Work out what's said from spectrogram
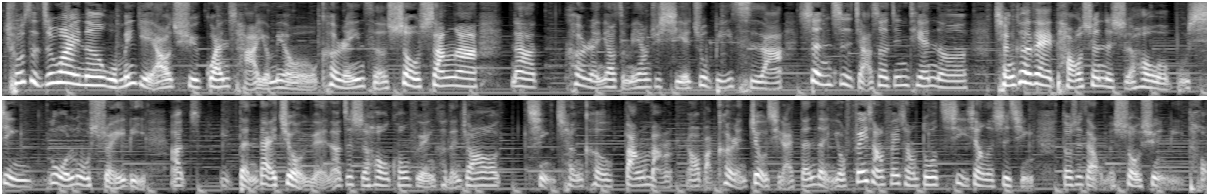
除此之外呢，我们也要去观察有没有客人因此而受伤啊。那客人要怎么样去协助彼此啊？甚至假设今天呢，乘客在逃生的时候，我不幸落入水里啊，等待救援啊，这时候空服员可能就要请乘客帮忙，然后把客人救起来等等，有非常非常多细项的事情都是在我们受训里头。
